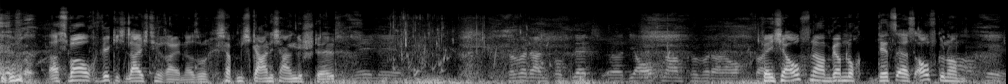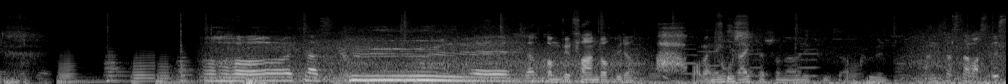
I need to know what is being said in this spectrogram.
Das war auch wirklich leicht hier rein. Also ich habe mich gar nicht angestellt. Nee, nee. Können wir dann komplett, äh, die Aufnahmen können wir dann auch zeigen. Welche Aufnahmen? Wir haben doch jetzt erst aufgenommen. Okay. Oh, ist das cool. Ey. Ja, komm, wir fahren doch wieder. Ah, boah, mein Fuß. reicht das schon, wenn wir die Füße abkühlen. Angst, dass da was ist?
